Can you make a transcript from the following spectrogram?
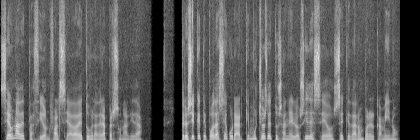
sea una adaptación falseada de tu verdadera personalidad, pero sí que te puedo asegurar que muchos de tus anhelos y deseos se quedaron por el camino,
